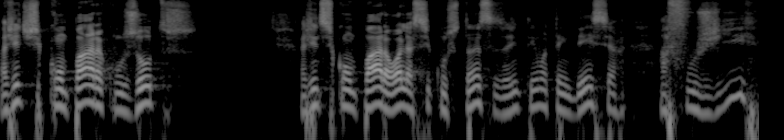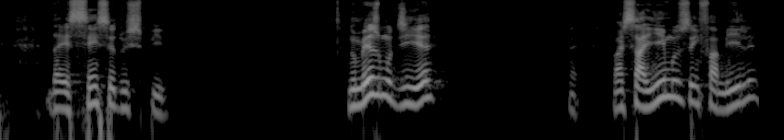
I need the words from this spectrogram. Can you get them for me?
A gente se compara com os outros, a gente se compara, olha as circunstâncias, a gente tem uma tendência a fugir da essência do Espírito. No mesmo dia, nós saímos em família,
